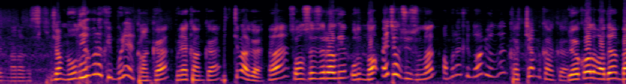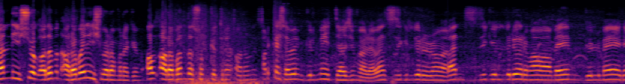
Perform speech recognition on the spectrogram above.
Senin ananı sikeyim. Hocam ne oluyor amına koyayım bu ne? Kanka bu ne kanka? Bitti mi aga? Ha? Son sözleri alayım. Oğlum ne yapmaya çalışıyorsun lan? Amına koyayım ne yapıyorsun lan? Kaçacak mı kanka? Yok oğlum adamın benimle işi yok. Adamın arabayla işi var amına koyayım. Al arabanı da sok götüren ananı. Arkadaşlar benim gülmeye ihtiyacım var ya. Ben sizi güldürüyorum ama ben sizi güldürüyorum ama benim gülmeye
